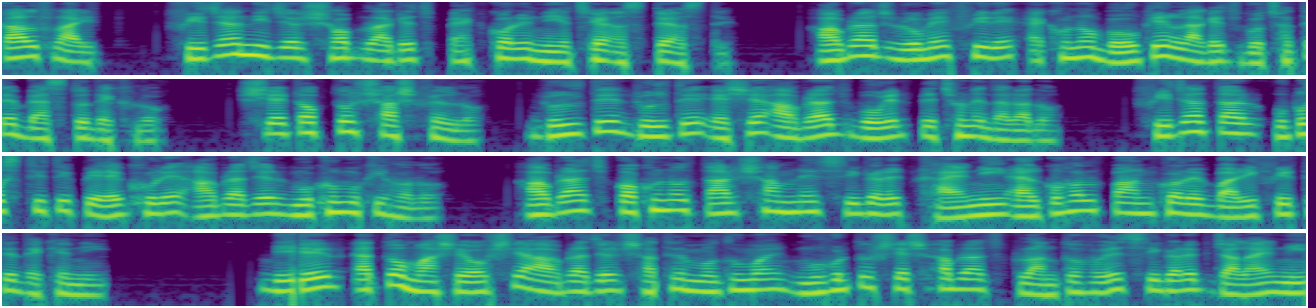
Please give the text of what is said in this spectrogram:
কাল ফ্লাইট ফিজা নিজের সব লাগেজ প্যাক করে নিয়েছে আস্তে আস্তে। আবরাজ রুমে ফিরে এখনও বউকে লাগেজ গোছাতে ব্যস্ত দেখল। সে তপ্ত শ্বাস ফেলল। ডুলতে ডুলতে এসে আবরাজ বউয়ের পেছনে দাঁড়াল। ফিজা তার উপস্থিতি পেয়ে ঘুরে আবরাজের মুখোমুখি হল। আবরাজ কখনো তার সামনে সিগারেট খায়নি অ্যালকোহল পান করে বাড়ি ফিরতে দেখেনি। বিয়ের এত মাসেও সে আবরাজের সাথে মধুময় মুহূর্ত শেষ। আবরাজ ক্লান্ত হয়ে সিগারেট জ্বালায়নি।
